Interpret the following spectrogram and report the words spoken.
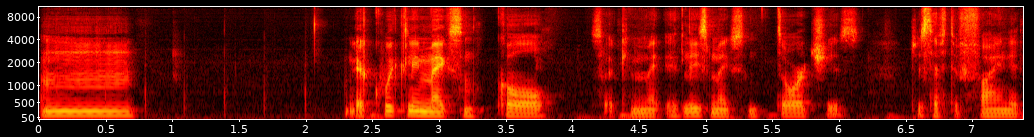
Mm. Yeah, quickly make some coal so I can ma at least make some torches. Just have to find it.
